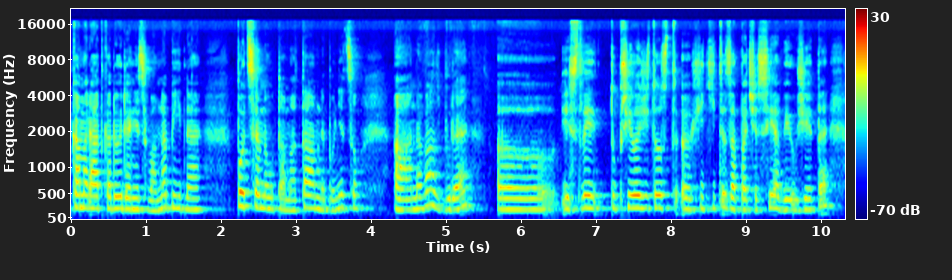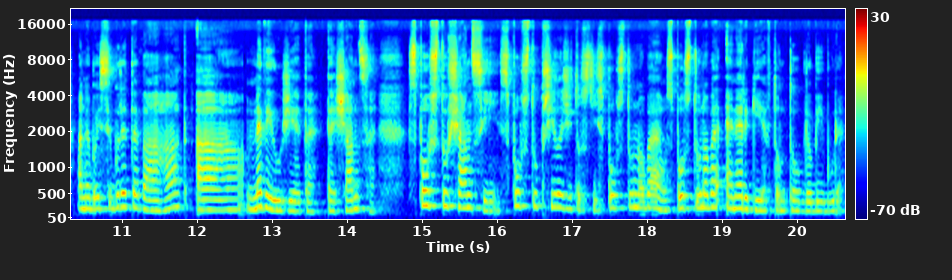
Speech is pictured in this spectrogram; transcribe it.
kamarádka dojde, něco vám nabídne, pojď se mnou tam a tam nebo něco a na vás bude, uh, jestli tu příležitost uh, chytíte za pačesy a využijete, anebo jestli budete váhat a nevyužijete té šance. Spoustu šancí, spoustu příležitostí, spoustu nového, spoustu nové energie v tomto období bude.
